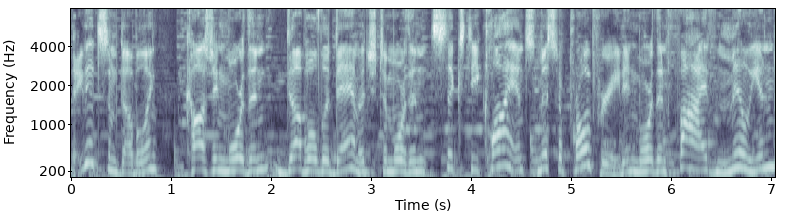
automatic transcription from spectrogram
They did some doubling, causing more than double the damage to more than 60 clients, misappropriating more than $5 million.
